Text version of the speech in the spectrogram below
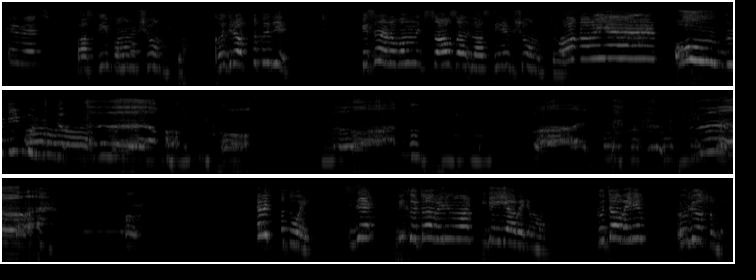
Evet. Lastiği falan bir şey olmuştur. Kadir atla Kadir. Kesin arabanın sağ sağ lastiğine bir şey olmuştur. Hayır. Oo, dediğim bölümde. Evet Batu Bey. Size bir kötü haberim var, bir de iyi haberim var. Kötü haberim ölüyorsunuz.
